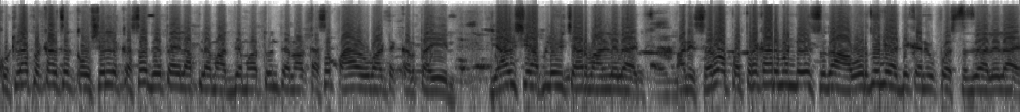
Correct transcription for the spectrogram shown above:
कुठल्या प्रकारचं कौशल्य कसं देता येईल आपल्या माध्यमातून त्यांना कसं पाया उभा करता येईल याविषयी आपले विचार मांडलेले आहेत. आणि सर्व पत्रकार मंडळी सुद्धा आवर्जून या ठिकाणी उपस्थित झालेलं आहे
